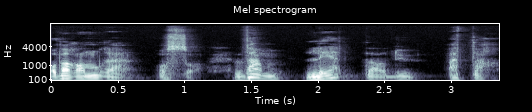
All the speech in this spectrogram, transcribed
og hverandre også. Hvem leter du etter?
